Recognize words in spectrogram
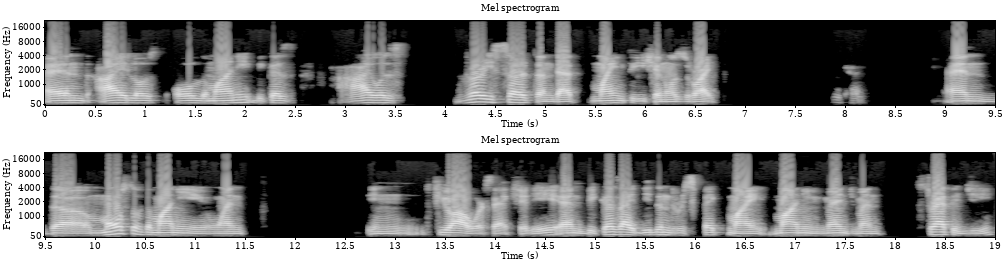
and I lost all the money because I was very certain that my intuition was right. Okay. And uh, most of the money went in few hours actually, and because I didn't respect my money management strategy,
